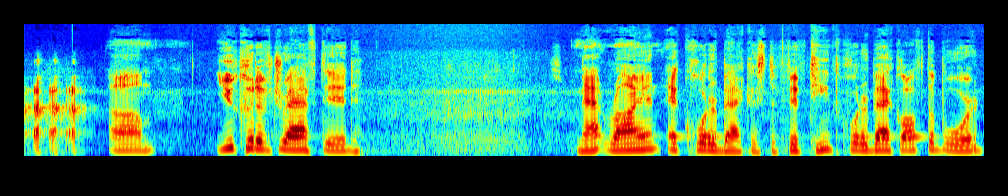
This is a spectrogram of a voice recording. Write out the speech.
um, you could have drafted Matt Ryan at quarterback as the 15th quarterback off the board.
